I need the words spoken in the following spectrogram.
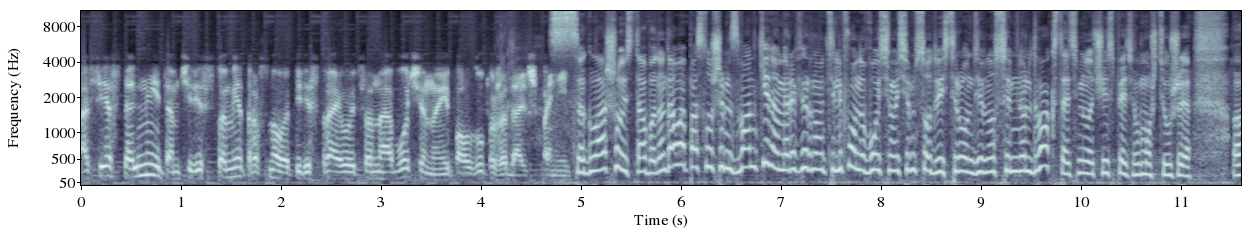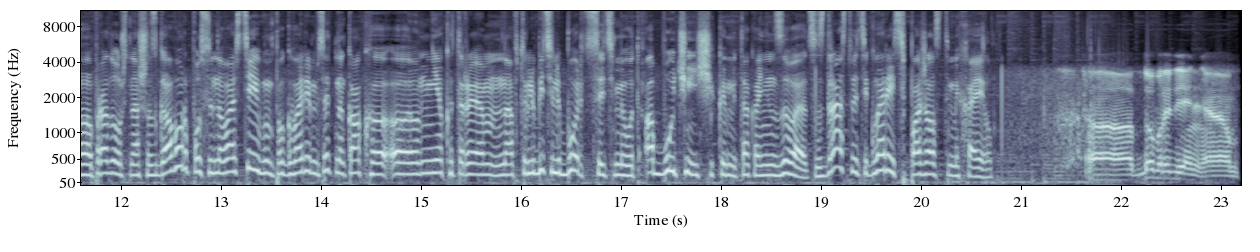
А все остальные там через 100 метров снова перестраиваются на обочину и ползут уже дальше по ней. Соглашусь с тобой. Ну, давай послушаем звонки. Номер эфирного телефона 8 800 200 ровно 9702. Кстати, минут через пять вы можете уже э, продолжить наш разговор. После новостей мы поговорим обязательно, как э, некоторые автолюбители борются с этими вот обочинщиками, так они называются. Здравствуйте, говорите, пожалуйста, Михаил. Э, добрый день. Э,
